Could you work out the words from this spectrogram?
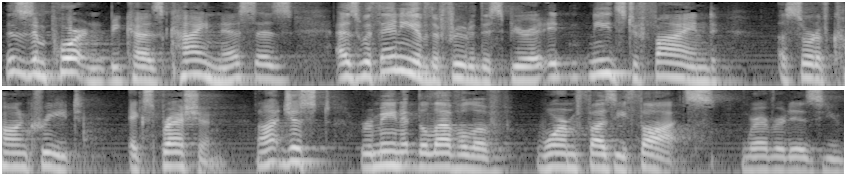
This is important because kindness, as, as with any of the fruit of the Spirit, it needs to find a sort of concrete expression, not just remain at the level of warm, fuzzy thoughts wherever it is you,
